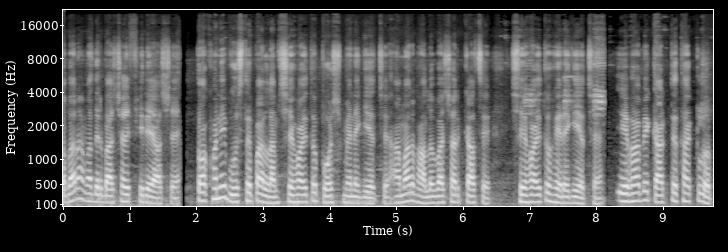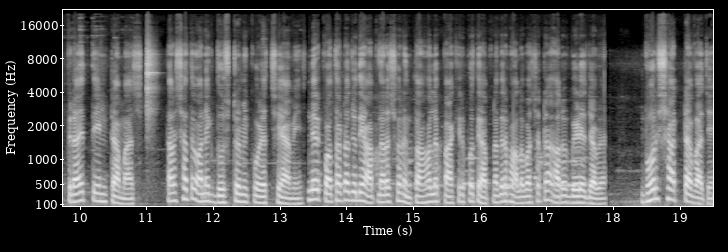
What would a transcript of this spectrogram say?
আবার আমাদের বাসায় ফিরে আসে। তখনই বুঝতে পারলাম সে হয়তো পোষ মেনে গিয়েছে, আমার ভালোবাসার কাছে সে হয়তো হেরে গিয়েছে। এভাবে কাটতে থাকল প্রায় তিনটা মাস। তার সাথে অনেক দুষ্টমি করেছি আমি। এর কথাটা যদি আপনারা শোনেন, তাহলে পাখির প্রতি আপনাদের ভালোবাসাটা আরও বেড়ে যাবে। ভোর সাতটা বাজে।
